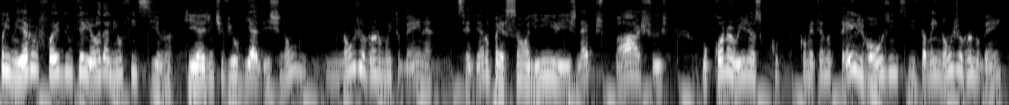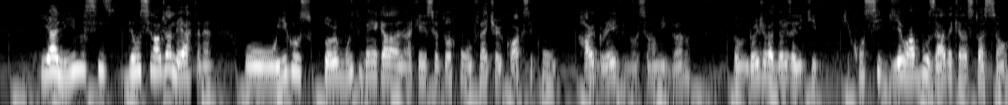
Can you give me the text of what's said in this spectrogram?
Primeiro foi do interior da linha ofensiva, que a gente viu o Biadish não, não jogando muito bem, né? Cedendo pressão ali, snaps baixos, o Conor Williams cometendo três holdings e também não jogando bem. E ali deu um sinal de alerta, né? O Eagles explorou muito bem aquela, aquele setor com o Fletcher Cox e com o Hargrave, se eu não me engano. Foram dois jogadores ali que, que conseguiram abusar daquela situação.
